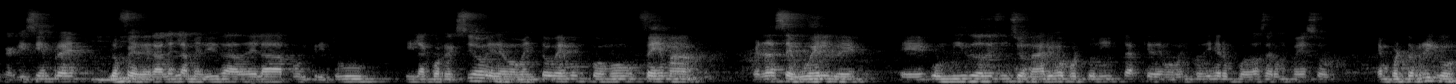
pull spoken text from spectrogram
porque aquí siempre lo federal es la medida de la pulcritud y la corrección, y de momento vemos cómo FEMA ¿verdad? se vuelve eh, un nido de funcionarios oportunistas que de momento dijeron puedo hacer un peso en Puerto Rico,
